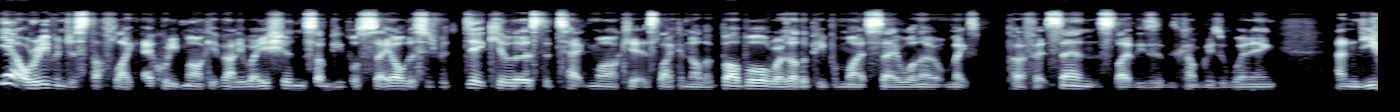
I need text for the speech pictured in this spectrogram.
Yeah, or even just stuff like equity market valuation. Some people say, oh, this is ridiculous. The tech market is like another bubble. Whereas other people might say, well, no, it makes perfect sense. Like these, these companies are winning. And you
